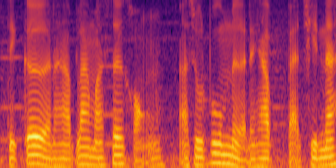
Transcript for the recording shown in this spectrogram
สติกเกอร์นะครับร่างมาสเตอร์ของอาซูดผู้กำเนิดนะครับ 8 ชิ้นนะ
